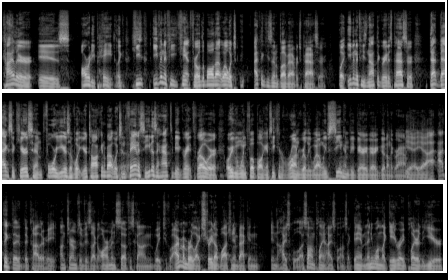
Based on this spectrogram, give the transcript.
Kyler is already paid. Like he even if he can't throw the ball that well, which I think he's an above average passer. But even if he's not the greatest passer, that bag secures him four years of what you're talking about, which in fantasy, he doesn't have to be a great thrower or even win football games. He can run really well. And we've seen him be very, very good on the ground. Yeah, yeah. I, I think the the Kyler hate on terms of his like arm and stuff has gone way too far. I remember like straight up watching him back in in high school. I saw him play in high school. And I was like, damn. And then he won like Gatorade Player of the Year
